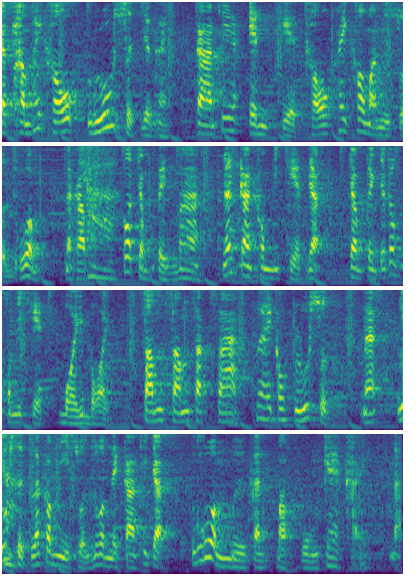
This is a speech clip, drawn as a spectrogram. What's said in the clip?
จะทำให้เขารู้สึกยังไง การที่ engage เขาให้เข้ามามีส่วนร่วมนะครับค่ะก็จำเป็นมากนั้นการคอมมิ n เ t e เนี่ยจำเป็นจะต้องคอมมิ n เ t e บ่อยๆ ซ้ำๆซักๆเพื่อให้เขารู้สึกนะรู้สึกแล้วก็มีส่วนร่วมในการที่จะร่วมมือกันปรับปรุงแก้ไขนะ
